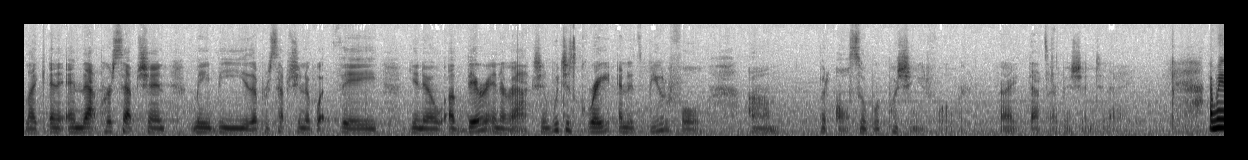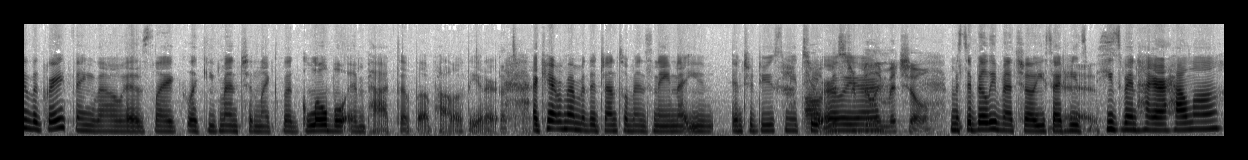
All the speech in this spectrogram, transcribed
Like, and, and that perception may be the perception of what they, you know, of their interaction, which is great and it's beautiful, um, but also we're pushing it forward, right? That's our mission today. I mean, the great thing though is like like you mentioned, like the global impact of the Apollo Theater. That's right. I can't remember the gentleman's name that you introduced me to Uh, earlier. Mr. Billy Mitchell, Mr. Billy Mitchell. You said Yes. he's he's been here how long?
